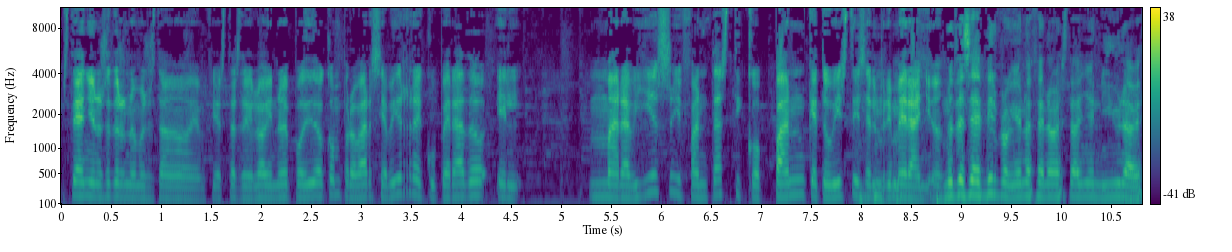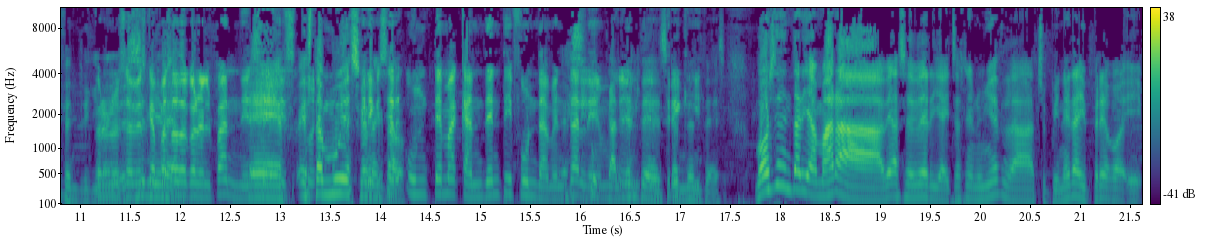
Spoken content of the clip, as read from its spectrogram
Este año nosotros no hemos estado en fiestas de Bilbao y no he podido comprobar si habéis recuperado el maravilloso y fantástico pan que tuvisteis el primer año. No te sé decir porque yo no he cenado este año ni una vez en triqui. Pero no sabes es qué ha pasado con el pan. Eh, está muy Tiene que ser desconectado. un tema candente y fundamental. Sí, en- en- candentes, en candentes. Vamos a intentar llamar a Bea Sever y a Ichasne Núñez, la chupinera y prego, y-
